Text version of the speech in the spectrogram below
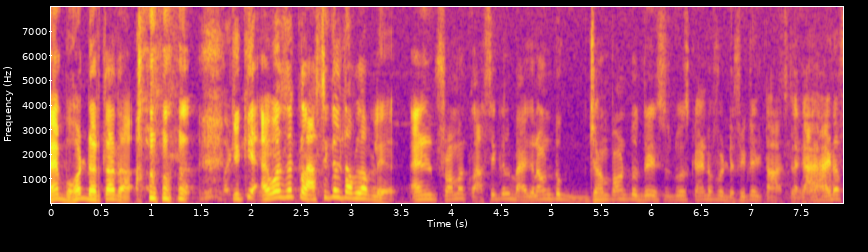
मैं बहुत डरता था क्योंकि I was a classical tabla player and from a classical background to jump on to this it was kind of a difficult task like I had a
